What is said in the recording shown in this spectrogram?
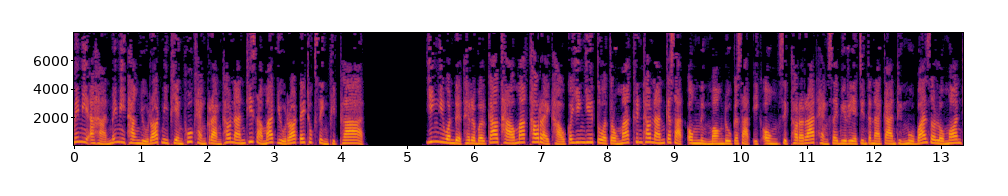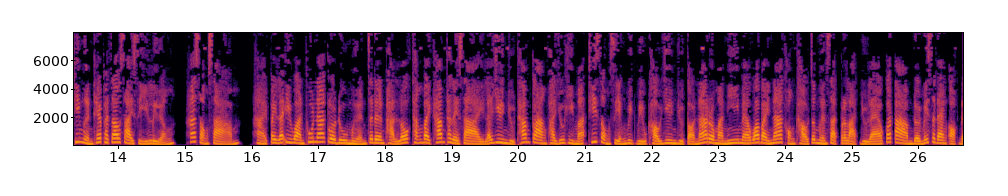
ไม่มีอาหารไม่มีทางอยู่รอดมีเพียงผู้แข็งแกร่งเท่านั้นที่สามารถอยู่รอดได้ทุกสิ่งผิดพลาด ยิ่งยีวันเดอร์เทเรเบิร์ก้าวเท้ามากเท่าไหร่เขาก็ยิ่งยืดตัวตรงมากขึ้นเท่านั้นกษัตริย์องค์หนึ่งมองดูกษัตริย์อีกองค์สิบทรราชแห่งไซบีเรียจินตนาการถึงหมู่บ้านโซโลมอนที่เหมือนเทพเจ้าทรายสีเหลืองห้าสองสาม หายไปและอีวานผู้น่ากลัวดูเหมือนจะเดินผ่านโลกทั้งใบข้ามทะเลทราย และยืนอยู่ท่ามกลางพายุหิมะที่ส่งเสียงวิดวิวเขายืนอยู่ต่อหน้าโรมานีแม้ว่าใบหน้าของเขาจะเหมือนสัตว์ประหลาดอยู่แล้วก็ตามโดยไม่แสดงออกใ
